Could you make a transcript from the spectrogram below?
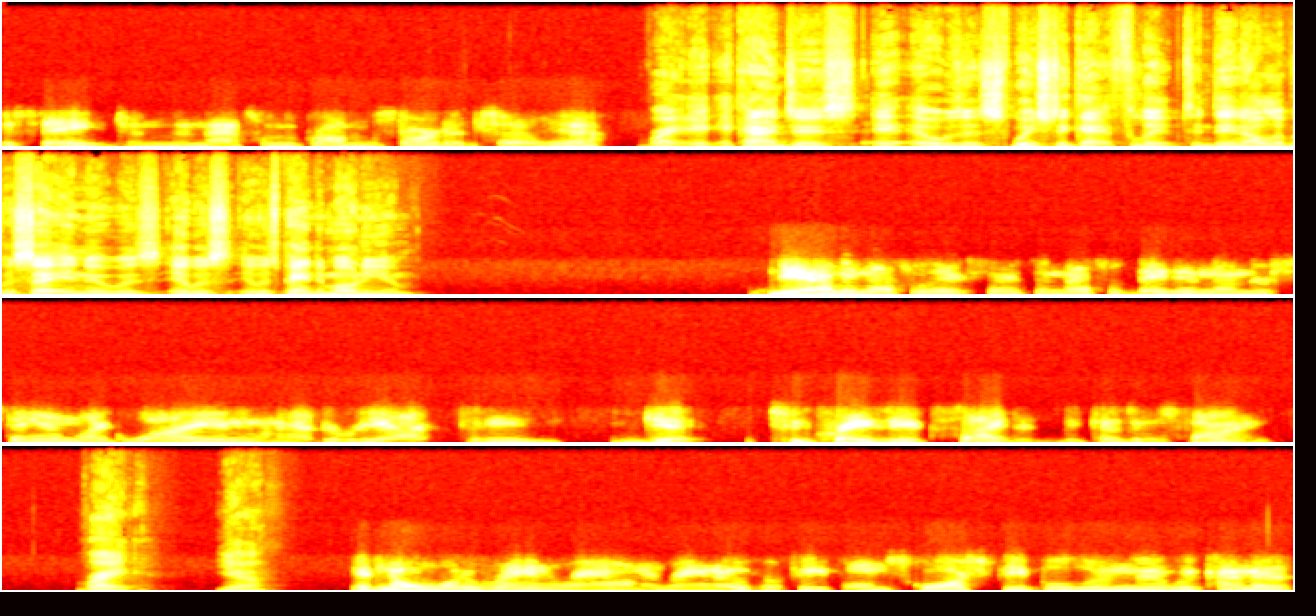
the stage, and then that's when the problem started. So yeah, Right. It, it kind of just it, it was a switch that got flipped, and then all of a sudden it was it was it was pandemonium. Yeah. I mean that's what they experienced, and that's what they didn't understand, like why anyone had to react and get too crazy excited because it was fine. Right. Yeah. if no one would have ran around and ran over people and squashed people, then it would kind of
